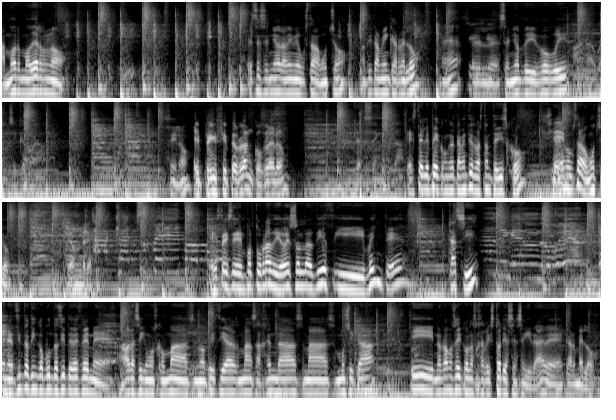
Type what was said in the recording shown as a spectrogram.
Amor moderno. Este señor a mí me gustaba mucho. A ti también, Carmelo. ¿eh? el señor David Bowie. Sí, ¿no? El príncipe blanco, claro. Este LP concretamente es bastante disco. Sí. A mí me gustaba mucho. Sí, hombre. Estáis en Porto Radio, ¿eh? son las 10 y 20, ¿eh? casi. En el 105.7 de FM. Ahora seguimos con más noticias, más agendas, más música. Y nos vamos a ir con las historias enseguida, ¿eh? de Carmelo.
